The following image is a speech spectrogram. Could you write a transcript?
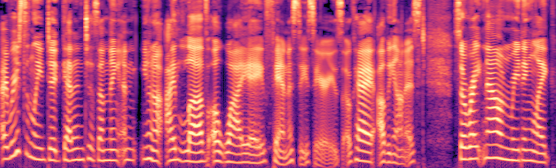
I recently did get into something, and you know, I love a YA fantasy series. Okay, I'll be honest. So right now, I'm reading like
